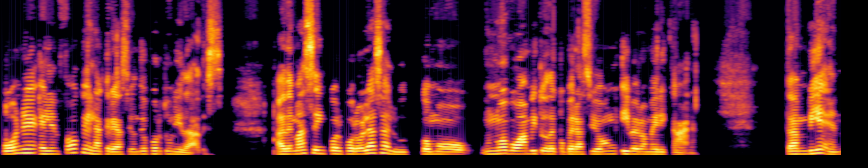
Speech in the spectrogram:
pone el enfoque en la creación de oportunidades. Además, se incorporó la salud como un nuevo ámbito de cooperación iberoamericana. También,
